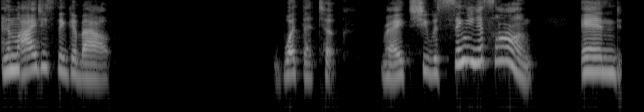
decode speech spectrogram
And I just think about what that took, right? She was singing a song. And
